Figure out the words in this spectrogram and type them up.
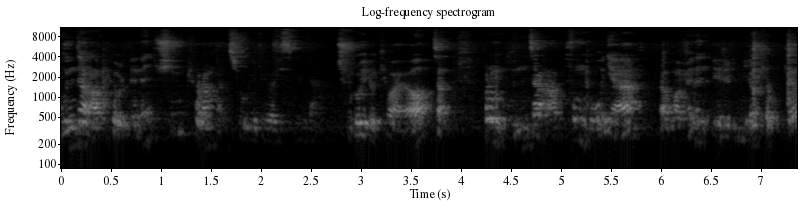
문장 앞에 올 때는 쉼표랑 같이 오게 되어 있습니다. 주로 이렇게 와요. 자, 그럼 문장 앞은 뭐냐라고 하면은 예를 들면 이렇게 볼게요.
